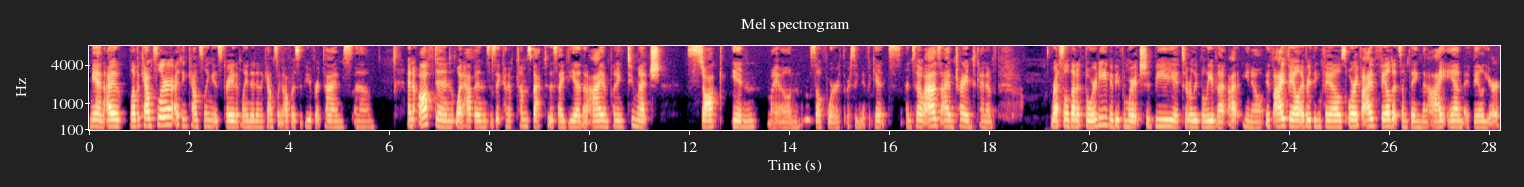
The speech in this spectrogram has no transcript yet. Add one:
man, I love a counselor. I think counseling is great. I've landed in a counseling office a few different times. Um, and often what happens is it kind of comes back to this idea that I am putting too much stock in my own self worth or significance. And so as I'm trying to kind of wrestle that authority, maybe from where it should be, to really believe that, I, you know, if I fail, everything fails, or if I've failed at something, then I am a failure.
